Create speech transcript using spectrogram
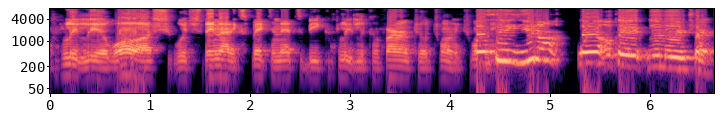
completely a wash, which they're not expecting that to be completely confirmed till But 2020. see, you don't. Well, okay, let me retract.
